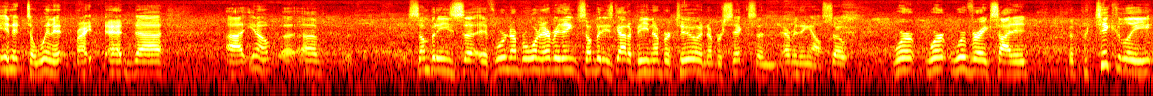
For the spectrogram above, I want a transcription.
in it to win it, right? And uh, uh, you know, uh, uh somebody's, uh, if we're number one in everything, somebody's got to be number two and number six and everything else. So we're, we're, we're very excited. but particularly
